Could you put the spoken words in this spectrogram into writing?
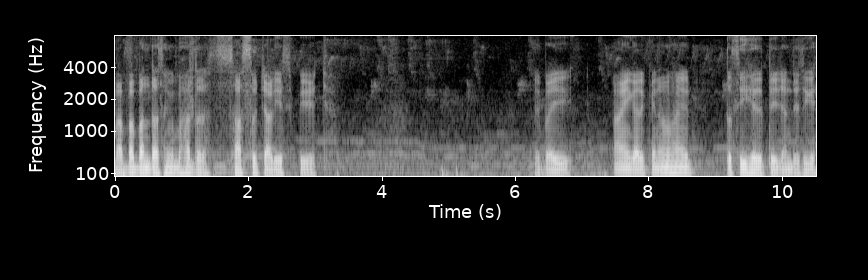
ਬਾਬਾ ਬੰਦਾ ਸਿੰਘ ਬਹਾਦਰ 740 ਈਸਵੀ ਵਿੱਚ। ਤੇ ਬਾਈ, ਐਂ ਕਰਕੇ ਇਹਨਾਂ ਨੂੰ ਹੈ ਤਸੀਹੇ ਦਿੱਤੇ ਜਾਂਦੇ ਸੀਗੇ।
